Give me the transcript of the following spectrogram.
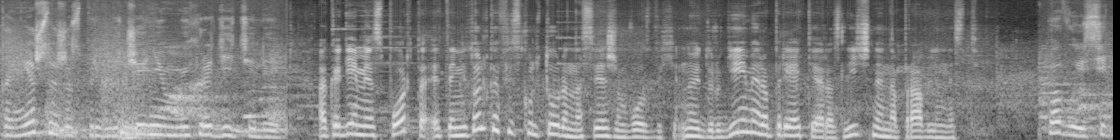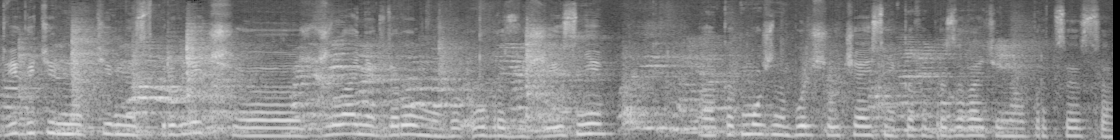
конечно же, с привлечением их родителей. Академия спорта – это не только физкультура на свежем воздухе, но и другие мероприятия различной направленности. Повысить двигательную активность, привлечь э, желание к здоровому образу жизни, э, как можно больше участников образовательного процесса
